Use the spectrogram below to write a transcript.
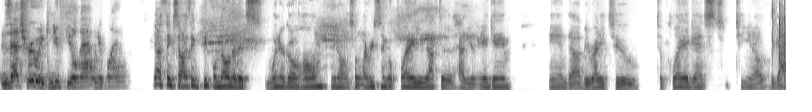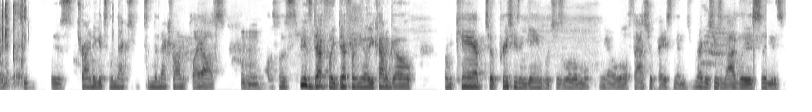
Is that true? And can you feel that when you're playing? Yeah, I think so. I think people know that it's win or go home. You know, so every single play you have to have your A game and uh, be ready to to play against to, you know the guy who is trying to get to the next to the next round of playoffs. hmm So the speed's definitely different. You know, you kind of go from camp to preseason games, which is a little you know a little faster pace, and then regular season obviously is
